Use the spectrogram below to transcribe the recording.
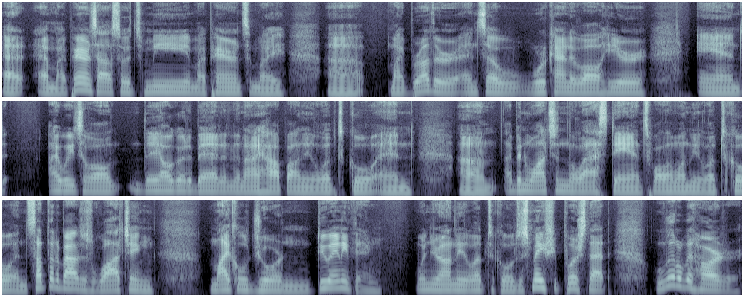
at at my parents' house. So it's me and my parents and my uh, my brother, and so we're kind of all here. And I wait till all they all go to bed and then I hop on the elliptical and um, I've been watching The Last Dance while I'm on the elliptical and something about just watching Michael Jordan do anything when you're on the elliptical just makes you push that little bit harder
